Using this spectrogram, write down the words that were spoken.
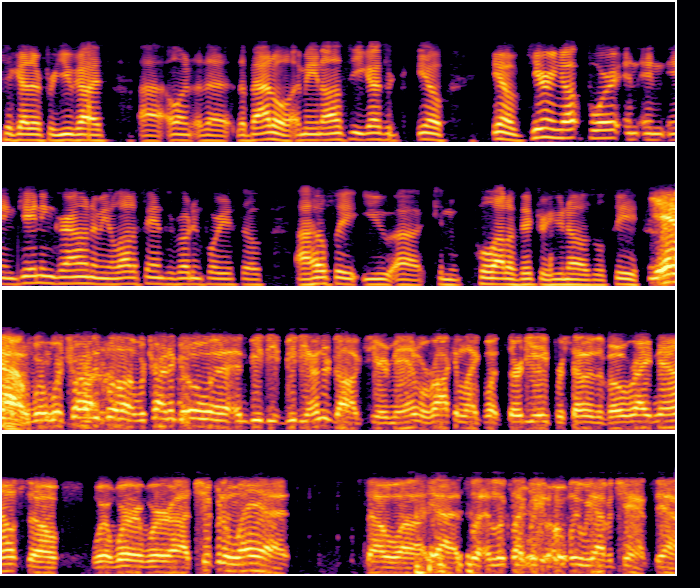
together for you guys uh, on the the battle. I mean, honestly, you guys are, you know, you know, gearing up for it and, and, and gaining ground. I mean, a lot of fans are voting for you, so uh, hopefully you uh, can pull out a victory. Who knows? We'll see. Yeah, Uh, we're we're trying to uh, we're trying to go uh, and be the be the underdogs here, man. We're rocking like what 38% of the vote right now, so we're we're we're uh, chipping away at. it. So uh, yeah, it's, it looks like we hopefully we have a chance. Yeah.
